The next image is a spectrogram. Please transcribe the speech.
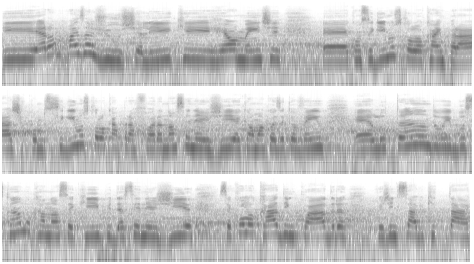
e era mais ajuste ali que realmente é, conseguimos colocar em prática, conseguimos colocar para fora a nossa energia, que é uma coisa que eu venho é, lutando e buscando com a nossa equipe, dessa energia ser colocada em quadra, porque a gente sabe que tá,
